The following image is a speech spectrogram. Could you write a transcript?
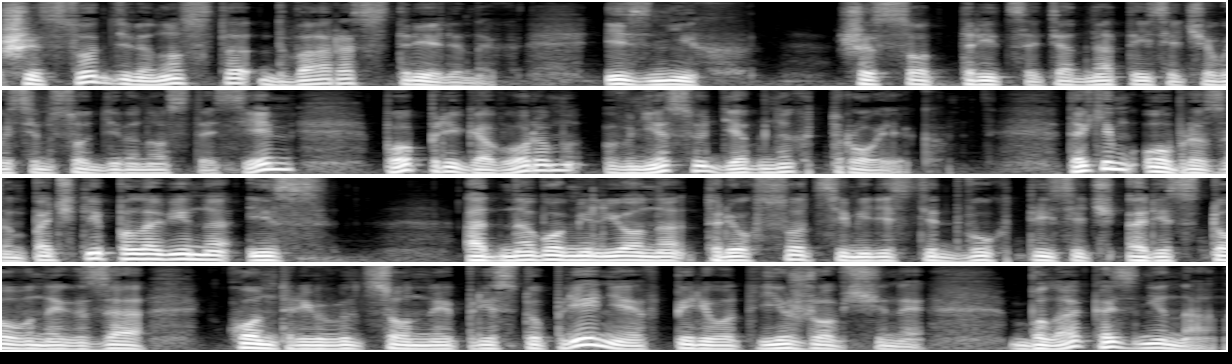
692 расстрелянных, из них 631 897 по приговорам внесудебных троек. Таким образом, почти половина из 1 миллиона 372 тысяч арестованных за контрреволюционные преступления в период Ежовщины была казнена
